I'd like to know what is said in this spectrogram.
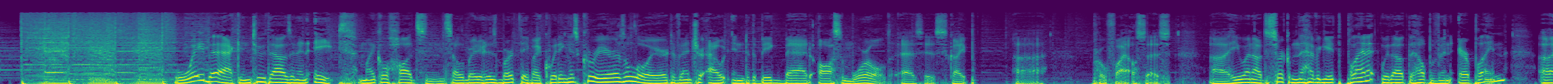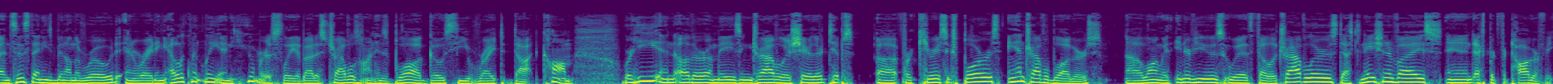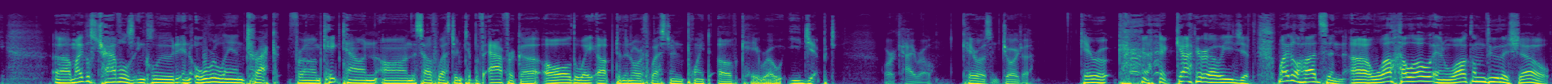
Way back in 2008, Michael Hodson celebrated his birthday by quitting his career as a lawyer to venture out into the big, bad, awesome world, as his Skype uh, profile says. Uh, he went out to circumnavigate the planet without the help of an airplane, uh, and since then he's been on the road and writing eloquently and humorously about his travels on his blog, GoSeeWrite.com, where he and other amazing travelers share their tips uh, for curious explorers and travel bloggers, uh, along with interviews with fellow travelers, destination advice, and expert photography. Uh, Michael's travels include an overland trek from Cape Town on the southwestern tip of Africa all the way up to the northwestern point of Cairo, Egypt. Or Cairo. Cairo's in Georgia. Cairo, Cairo, Egypt. Michael Hodson, uh, well, hello and welcome to the show.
